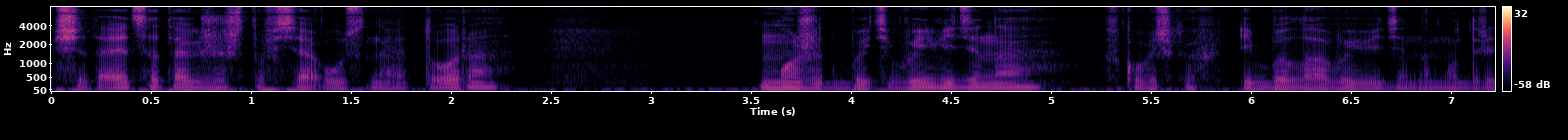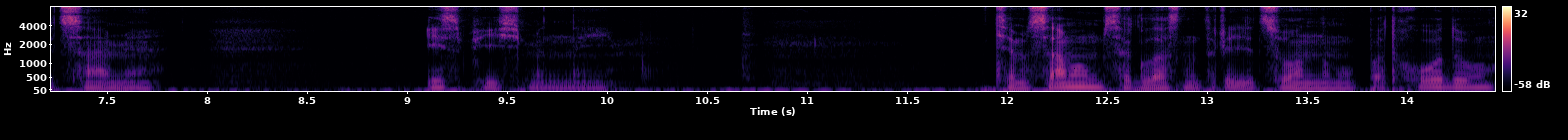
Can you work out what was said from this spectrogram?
Считается также, что вся устная Тора может быть выведена, в скобочках, и была выведена мудрецами из письменной. Тем самым, согласно традиционному подходу,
